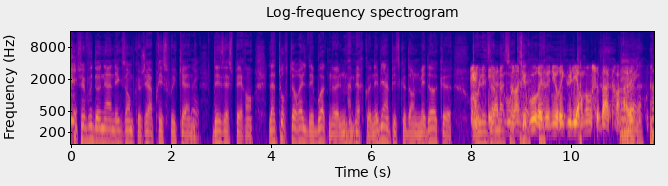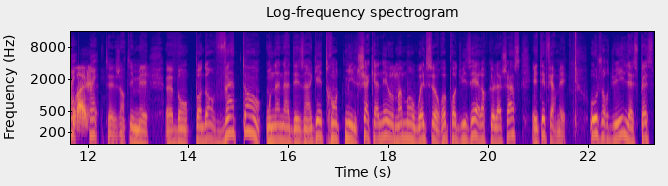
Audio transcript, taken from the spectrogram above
je vais vous donner un exemple que j'ai appris ce week-end, désespérant. La tourterelle des bois que Noël, ma mère connaît bien, puisque dans le Médoc, euh, on les a Alain Dubourg est venu régulièrement se battre hein, avec beaucoup de courage. C'est gentil, mais euh, bon, pendant 20 ans, on en a désingué 30 000 chaque année au moment où elles se reproduisaient alors que la chasse était fermée. Aujourd'hui, l'espèce,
